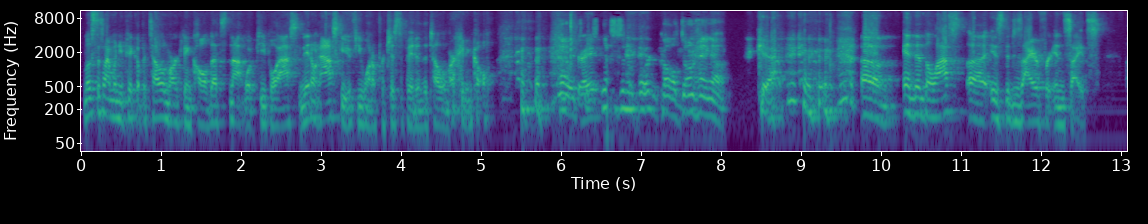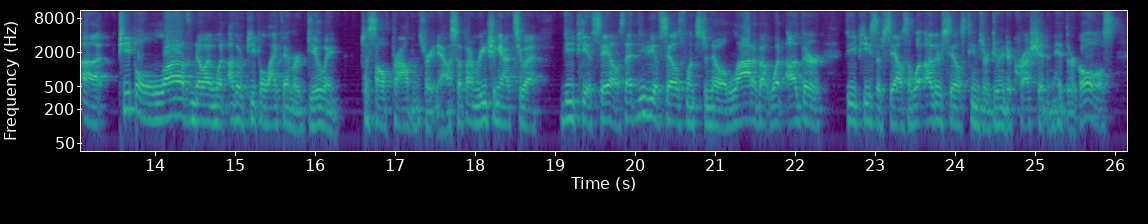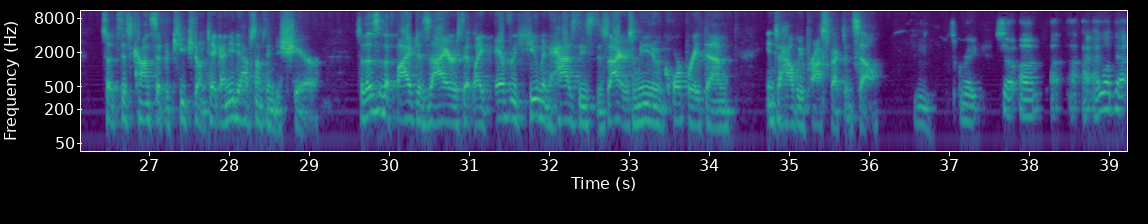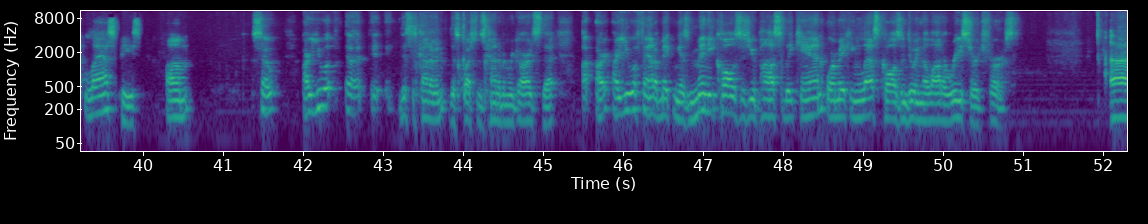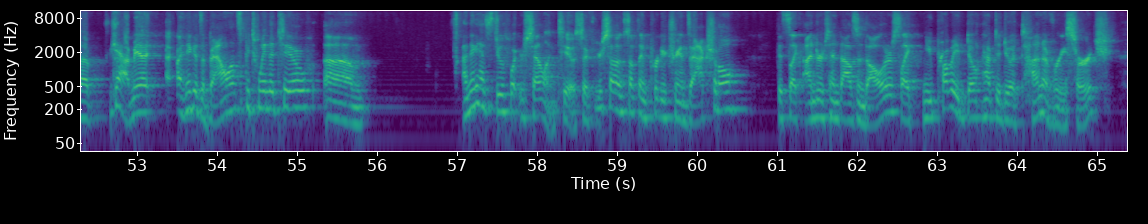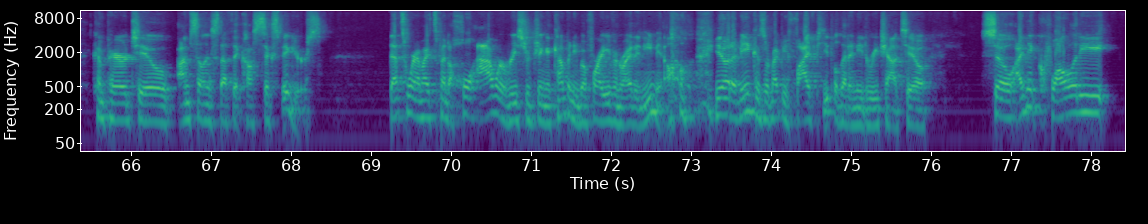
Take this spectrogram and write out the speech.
most of the time when you pick up a telemarketing call, that's not what people ask. They don't ask you if you want to participate in the telemarketing call. no, it's, right? it's, this is an important call. Don't hang up. Yeah. um, and then the last uh, is the desire for insights uh, people love knowing what other people like them are doing to solve problems right now. So if I'm reaching out to a VP of sales, that VP of sales wants to know a lot about what other VPs of sales and what other sales teams are doing to crush it and hit their goals. So it's this concept of teach, don't take. I need to have something to share. So those are the five desires that like every human has these desires and we need to incorporate them into how we prospect and sell. Mm, great. So um, I, I, love that last piece. Um, so are you? Uh, this is kind of this question is kind of in regards to that. Are, are you a fan of making as many calls as you possibly can, or making less calls and doing a lot of research first? Uh, yeah, I mean, I, I, think it's a balance between the two. Um, I think it has to do with what you're selling too. So if you're selling something pretty transactional, that's like under ten thousand dollars, like you probably don't have to do a ton of research compared to I'm selling stuff that costs six figures that's where I might spend a whole hour researching a company before I even write an email. you know what I mean? Because there might be five people that I need to reach out to. So I think quality,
